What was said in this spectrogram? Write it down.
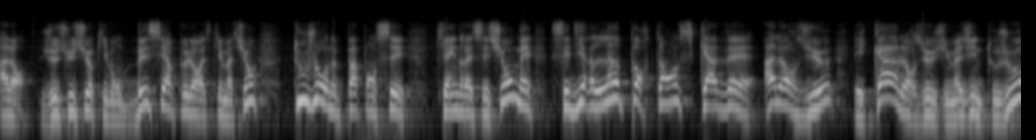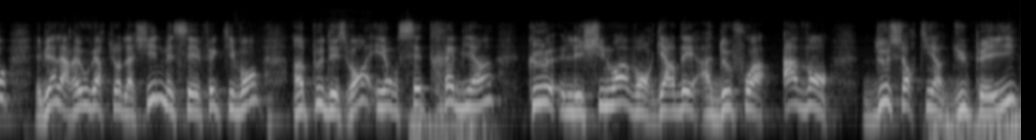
Alors, je suis sûr qu'ils vont baisser un peu leur estimation, toujours ne pas penser qu'il y a une récession, mais c'est dire l'importance qu'avait à leurs yeux, et qu'a à leurs yeux, j'imagine toujours, eh bien, la réouverture de la Chine, mais c'est effectivement un peu décevant, et on sait très bien que les Chinois vont regarder à deux fois avant de sortir du pays,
